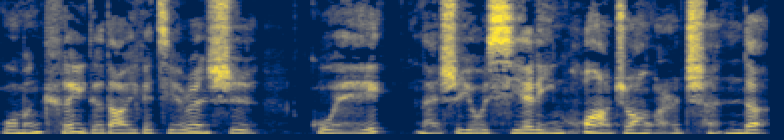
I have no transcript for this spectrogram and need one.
我们可以得到一个结论：是鬼乃是由邪灵化妆而成的，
